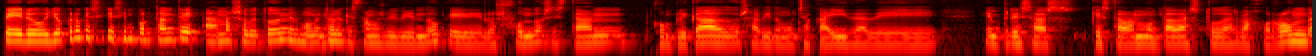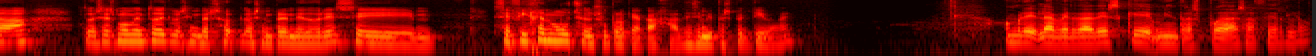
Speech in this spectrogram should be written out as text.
Pero yo creo que sí que es importante, además, sobre todo en el momento en el que estamos viviendo, que los fondos están complicados, ha habido mucha caída de, empresas que estaban montadas todas bajo ronda. Entonces es momento de que los, los emprendedores se, se, fijen mucho en su propia caja, desde mi perspectiva. ¿eh? Hombre, la verdad es que mientras puedas hacerlo...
